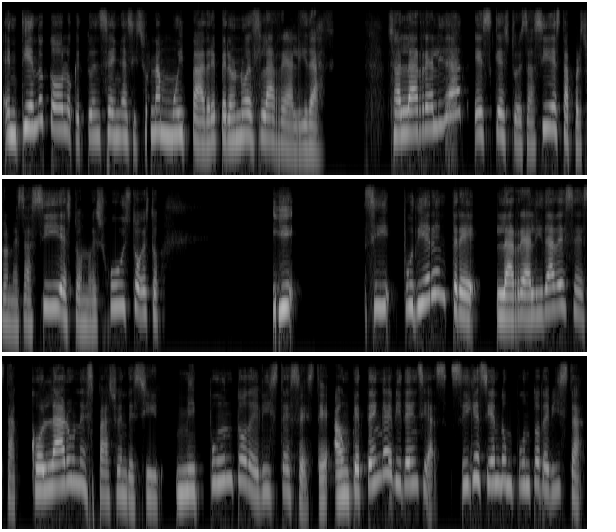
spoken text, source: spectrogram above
entiendo todo lo que tú enseñas y suena muy padre, pero no es la realidad. O sea, la realidad es que esto es así, esta persona es así, esto no es justo, esto. Y si pudiera entre la realidad es esta, colar un espacio en decir, mi punto de vista es este, aunque tenga evidencias, sigue siendo un punto de vista.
